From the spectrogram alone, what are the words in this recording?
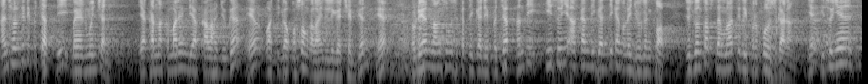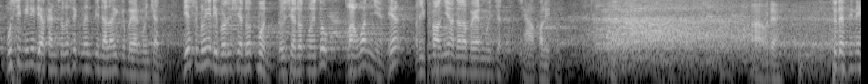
Ancelotti dipecat di Bayern Munchen. Ya karena kemarin dia kalah juga, ya, wah 3-0 kalah di Liga Champion, ya. Kemudian langsung seketika dipecat, nanti isunya akan digantikan oleh Jurgen Klopp. Jurgen Klopp sedang melatih Liverpool sekarang. Ya, isunya musim ini dia akan selesai dan pindah lagi ke Bayern Munchen. Dia sebelumnya di Borussia Dortmund. Borussia Dortmund itu lawannya, ya, rivalnya adalah Bayern Munchen. Saya hafal itu. Ah, udah. Sudah sini.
